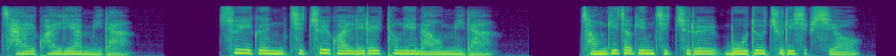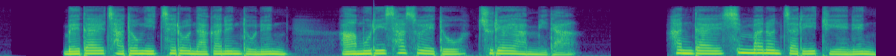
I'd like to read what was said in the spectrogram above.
잘 관리합니다. 수익은 지출 관리를 통해 나옵니다. 정기적인 지출을 모두 줄이십시오. 매달 자동 이체로 나가는 돈은 아무리 사소해도 줄여야 합니다. 한 달 10만 원짜리 뒤에는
